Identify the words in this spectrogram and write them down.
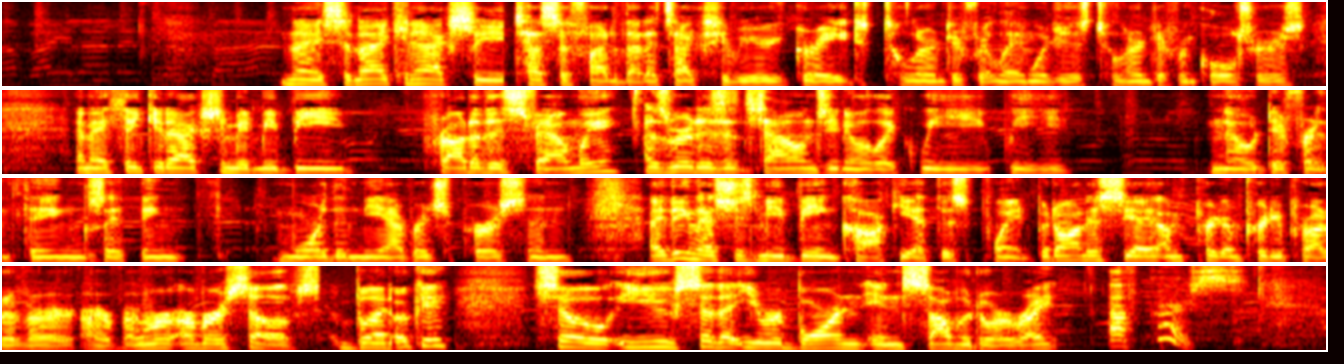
Nice. And I can actually testify to that. It's actually very great to learn different languages, to learn different cultures. And I think it actually made me be proud of this family. As weird as it sounds, you know, like we, we know different things. I think more than the average person. I think that's just me being cocky at this point. But honestly, I, am pretty, I'm pretty proud of our, our, of ourselves. But okay, so you said that you were born in Salvador, right? Of course.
